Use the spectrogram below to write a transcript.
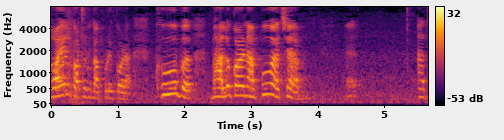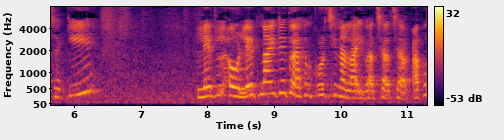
ভয়েল কটন কাপড়ে করা। খুব ভালো করেন আপু আচ্ছা। আচ্ছা কি? লেট ও লেট নাইটে তো এখন করছি না লাইভ আচ্ছা আচ্ছা। আপু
